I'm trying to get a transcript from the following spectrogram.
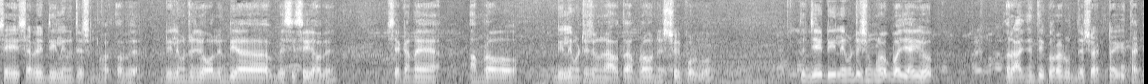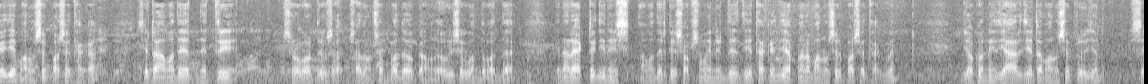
সেই হিসাবে ডিলিমিটেশন হবে। ডিলিমিটেশন অল ইন্ডিয়া বেসিসেই হবে, সেখানে আমরাও ডিলিমিটেশনের আওতা আমরাও নিশ্চয়ই পড়ব। তো যে ডিলিমিটেশন হোক বা যাই হোক, রাজনীতি করার উদ্দেশ্য একটাই থাকে যে, মানুষের পাশে থাকা। সেটা আমাদের নেত্রী, সর্বভারতীয় সাধারণ সম্পাদক, আমাদের অভিষেক বন্দ্যোপাধ্যায় এনারা একটা জিনিস আমাদেরকে সবসময় নির্দেশ দিয়ে থাকেন যে আপনারা মানুষের পাশে থাকবেন। যখনই যার যেটা মানুষের প্রয়োজন, সে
